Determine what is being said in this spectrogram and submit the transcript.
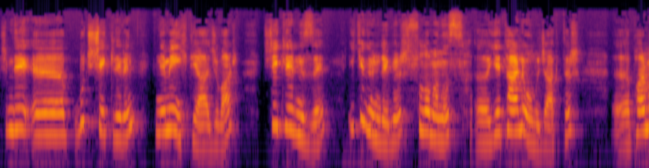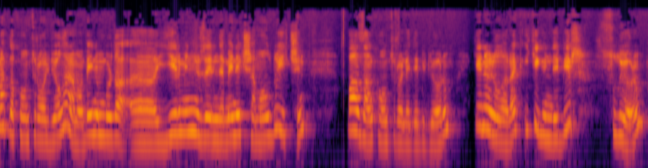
Şimdi e, bu çiçeklerin neme ihtiyacı var. Çiçeklerinizi iki günde bir sulamanız e, yeterli olacaktır. E, parmakla kontrol diyorlar ama benim burada e, 20'nin üzerinde menekşem olduğu için bazen kontrol edebiliyorum. Genel olarak iki günde bir suluyorum.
